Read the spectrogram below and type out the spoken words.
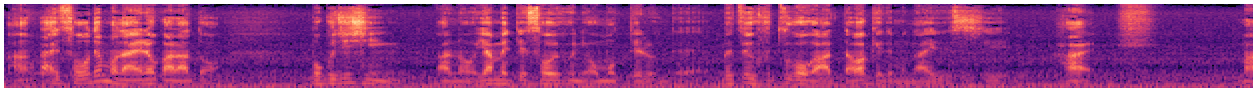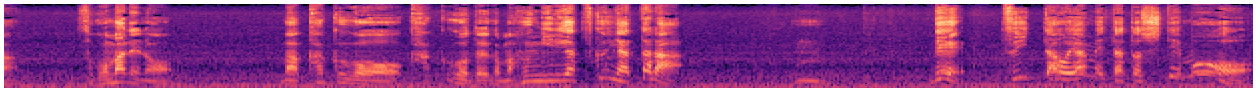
案外そうでもないのかなと、僕自身あの、やめてそういう風に思ってるんで、別に不都合があったわけでもないですし、はい。まあ、そこまでの、まあ、覚悟、覚悟というか、まあ、踏ん切りがつくんやったら、うん。で、ツイッターをやめたとしても、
